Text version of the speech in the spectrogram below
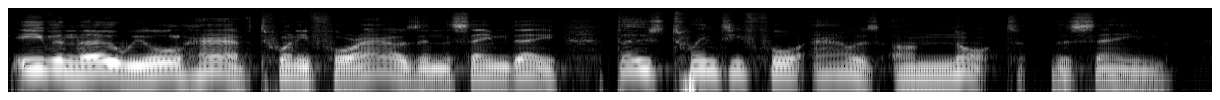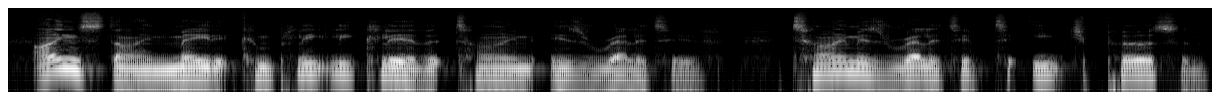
Even though we all have 24 hours in the same day, those 24 hours are not the same. Einstein made it completely clear that time is relative. Time is relative to each person.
